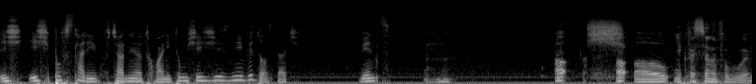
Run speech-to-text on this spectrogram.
Jeśli, jeśli powstali w czarnej otchłani, to musieli się z niej wydostać. Więc... O, o. Nie kwestionuj fabuły.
